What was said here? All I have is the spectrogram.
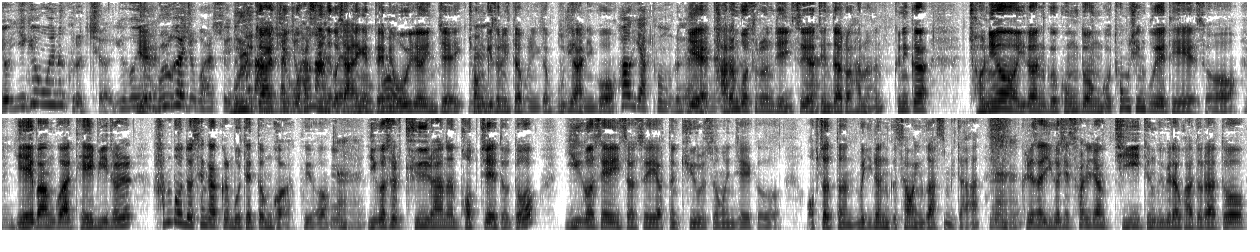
여- 이 경우에는 그렇죠. 이거 예. 물 가지고 할 수 있는 물. 가지고 할 수 있는 것이 안 아니기 때문에 오히려 이제 전기선이 있다 보니까 물이 아니고 화학약품으로 예, 다른 거죠. 것으로 이제 있어야 네. 된다로 하는. 그러니까 전혀 이런 그 공동구 통신구에 대해서 음. 예방과 대비를 한 번도 생각을 못했던 것 같고요. 네. 이것을 규율하는 법제도도 이것에 있어서의 어떤 규율성은 이제 그 없었던 뭐 이런 그 상황인 것 같습니다. 네. 그래서 이것이 설령 D 등급이라고 하더라도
